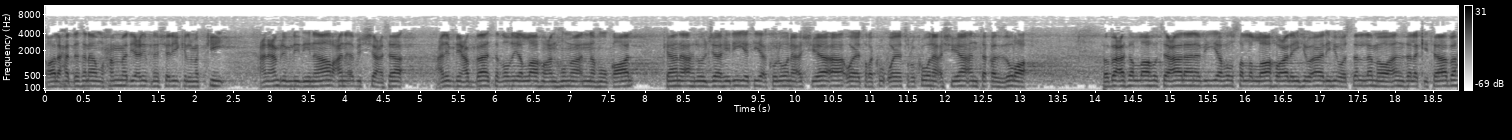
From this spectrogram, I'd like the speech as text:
قال حدثنا محمد يعني بن شريك المكي عن عمرو بن دينار عن أبي الشعثاء عن ابن عباس رضي الله عنهما أنه قال كان أهل الجاهلية يأكلون أشياء ويتركو ويتركون أشياء تقذرا. فبعث الله تعالى نبيه صلى الله عليه وآله وسلم وأنزل كتابه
